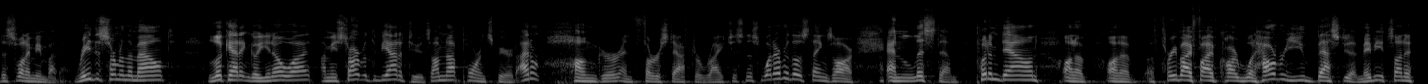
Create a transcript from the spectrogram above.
This is what I mean by that. Read the Sermon on the Mount, look at it and go, you know what? I mean, start with the Beatitudes. I'm not poor in spirit. I don't hunger and thirst after righteousness, whatever those things are, and list them. Put them down on a, on a, a three by five card, what, however you best do that. Maybe it's on a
